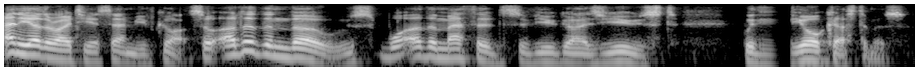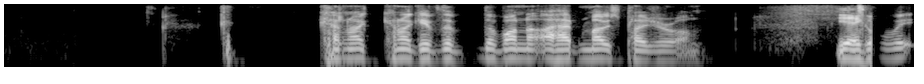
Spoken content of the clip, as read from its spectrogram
any other ITSM you've got. So, other than those, what other methods have you guys used with your customers? Can I can I give the the one that I had most pleasure on? Yeah. We,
